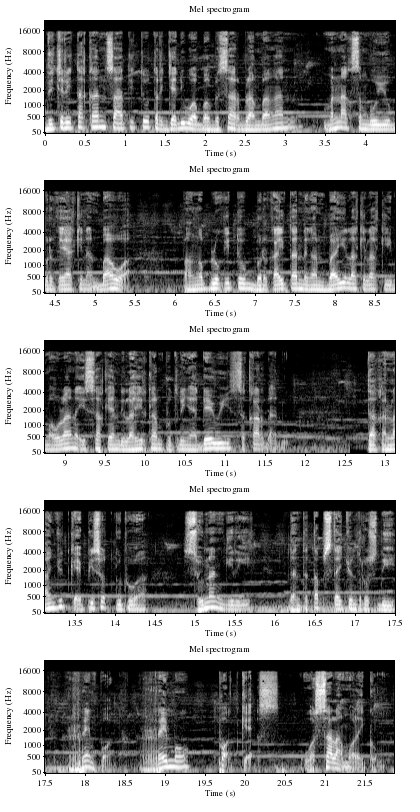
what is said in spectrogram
Diceritakan saat itu terjadi wabah besar belambangan menak sembuyu berkeyakinan bahwa pangebluk itu berkaitan dengan bayi laki-laki Maulana Ishak yang dilahirkan putrinya Dewi Sekardadu. Kita akan lanjut ke episode kedua Sunan Giri dan tetap stay tune terus di Rempot Remo Podcast. Wassalamualaikum.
